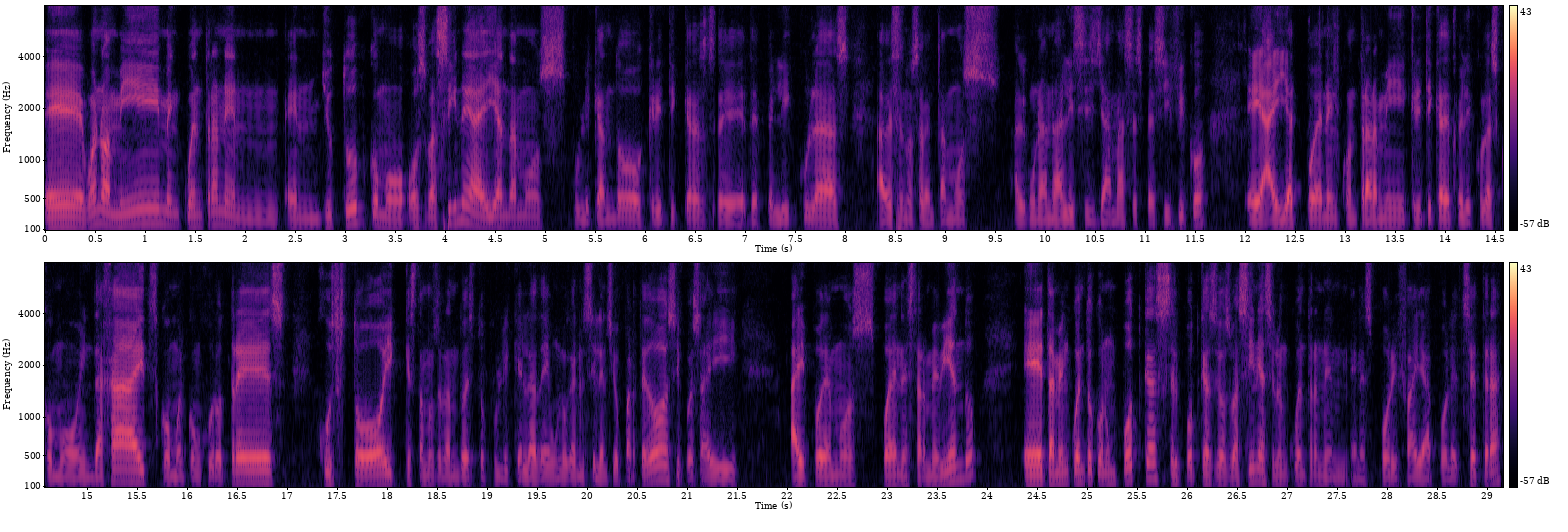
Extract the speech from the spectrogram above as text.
Eh, bueno, a mí me encuentran en, en YouTube como Osvacine, ahí andamos publicando críticas de, de películas, a veces nos aventamos algún análisis ya más específico. Eh, ahí ya pueden encontrar mi crítica de películas como In the Heights, como El Conjuro 3. Justo hoy que estamos hablando de esto, publiqué la de Un lugar en silencio parte 2 y pues ahí, ahí podemos, pueden estarme viendo. Eh, también cuento con un podcast, el podcast de Osvacine, así lo encuentran en, en Spotify, Apple, etcétera.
